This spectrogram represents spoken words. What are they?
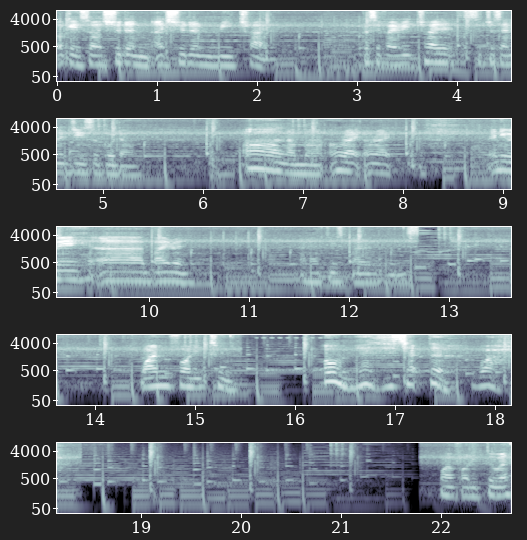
Okay, so I shouldn't, I shouldn't retry. Because if I retry it, citrus energies will go down. Ah, lama. Alright, alright. Anyway, uh, Byron. I have this Byron please. 142. Oh man, this chapter. Wow. 142 eh?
